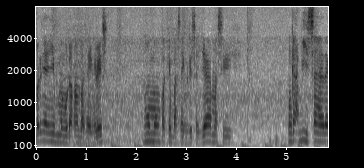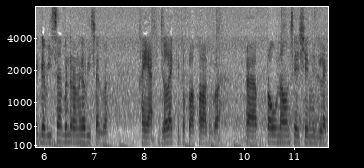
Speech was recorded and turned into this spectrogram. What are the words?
bernyanyi menggunakan bahasa Inggris ngomong pakai bahasa Inggris aja masih nggak bisa nggak bisa beneran nggak bisa gue kayak jelek gitu pelafalan gue uh, pronunciationnya jelek.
